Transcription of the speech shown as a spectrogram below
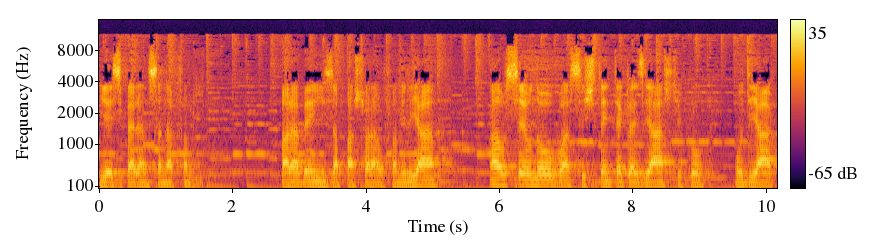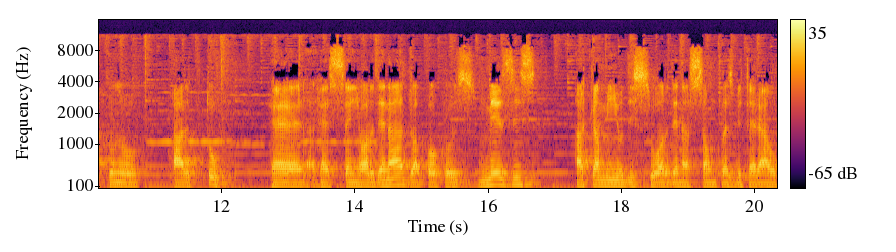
e esperança na família. Parabéns à pastoral familiar, ao seu novo assistente eclesiástico, o diácono Arthur, recém-ordenado há poucos meses, a caminho de sua ordenação presbiteral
